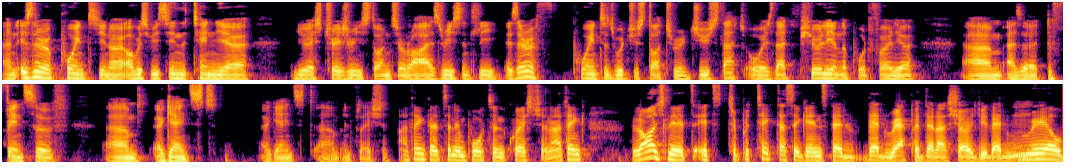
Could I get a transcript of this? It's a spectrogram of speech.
And is there a point, you know, obviously we've seen the 10 year US Treasury starting to rise recently. Is there a point at which you start to reduce that, or is that purely in the portfolio um, as a defensive um, against against um, inflation? I think that's an important question. I think largely it's, it's to protect us against that, that rapid that I showed you, that mm. real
